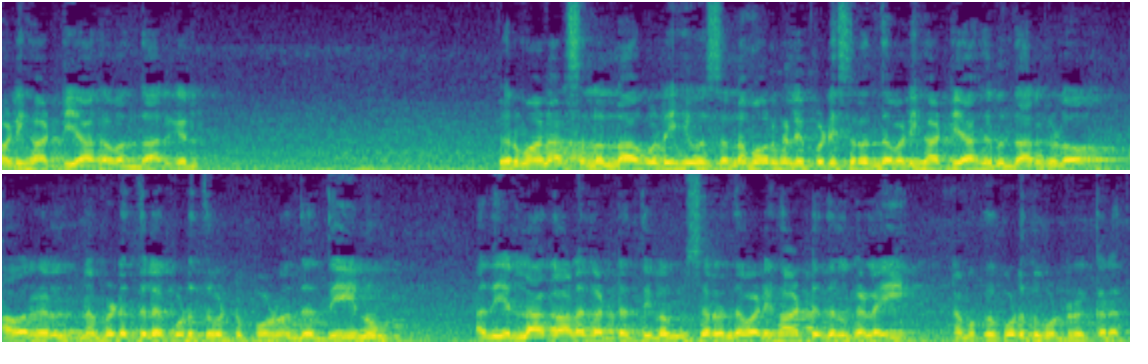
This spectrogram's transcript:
வழிகாட்டியாக வந்தார்கள். பெருமானார் சல்லல்லாஹு அலஹி வசல்லம் அவர்கள் எப்படி சிறந்த வழிகாட்டியாக இருந்தார்களோ அவர்கள் நம்மிடத்தில் கொடுத்து விட்டு போன அந்த தீனும் அது எல்லா காலகட்டத்திலும் சிறந்த வழிகாட்டுதல்களை நமக்கு கொடுத்து கொண்டிருக்கிறது.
